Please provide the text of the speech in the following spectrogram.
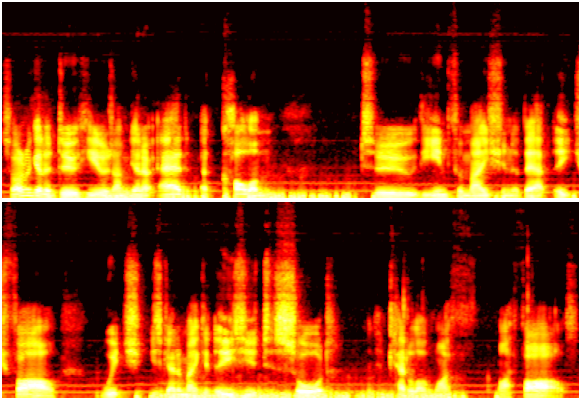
So what I'm going to do here is I'm going to add a column to the information about each file which is going to make it easier to sort and catalog my my files.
